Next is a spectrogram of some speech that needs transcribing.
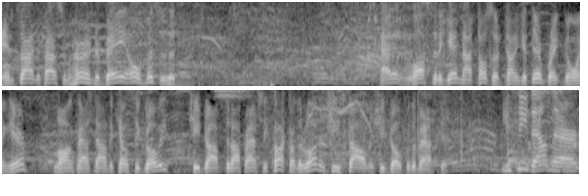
Inside the pass from Hearn to Bey. Oh, misses it. Had it and lost it again. Now Tulsa trying to get their break going here. Long pass down to Kelsey Grovey. She drops it off for Ashley Clark on the run, and she's fouled as she drove for the basket. You see down there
